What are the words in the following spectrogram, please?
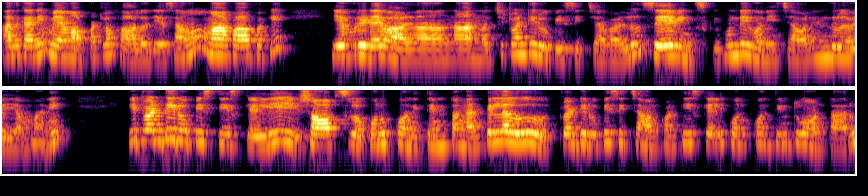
అందుకని మేము అప్పట్లో ఫాలో చేసాము మా పాపకి ఎవ్రీడే వాళ్ళ నాన్న వచ్చి ట్వంటీ రూపీస్ ఇచ్చేవాళ్ళు సేవింగ్స్కి హుండీ కొని ఇచ్చేవాళ్ళు ఇందులో వెయ్యమ్మని. ఈ ట్వంటీ రూపీస్ తీసుకెళ్ళి షాప్స్లో కొనుక్కొని తింటాం కానీ పిల్లలు ట్వంటీ రూపీస్ ఇచ్చామనుకోండి తీసుకెళ్ళి కొనుక్కొని తింటూ ఉంటారు.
